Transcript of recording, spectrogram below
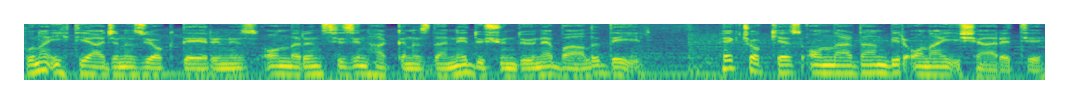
Buna ihtiyacınız yok değeriniz onların sizin hakkınızda ne düşündüğüne bağlı değil. Pek çok kez onlardan bir onay işareti,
